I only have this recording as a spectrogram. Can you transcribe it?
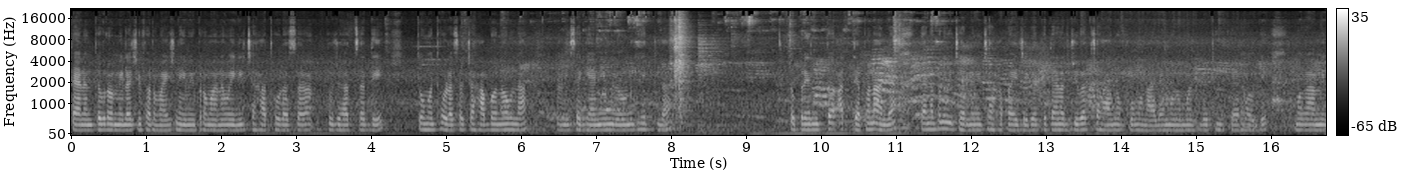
त्यानंतर प्रमिलाची फरमाईश नेहमीप्रमाणे वहिनी चहा थोडासा तुझ्या हातचा दे. तो मग थोडासा चहा बनवला आणि सगळ्यांनी मिळून घेतला. तोपर्यंत आत्या पण आल्या. त्यांना पण विचारलं मी चहा पाहिजे का? तर त्या अजिबात चहा नको म्हणाल्या. म्हणून म्हटलं ठीक आहे राहू दे. मग आम्ही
